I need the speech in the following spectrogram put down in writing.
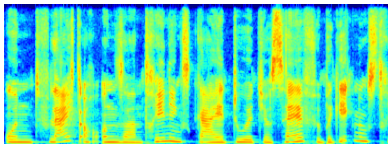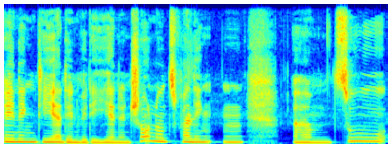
und vielleicht auch unseren Trainingsguide Do It Yourself für Begegnungstraining dir, den wir dir hier in den Shownotes verlinken, ähm, zu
